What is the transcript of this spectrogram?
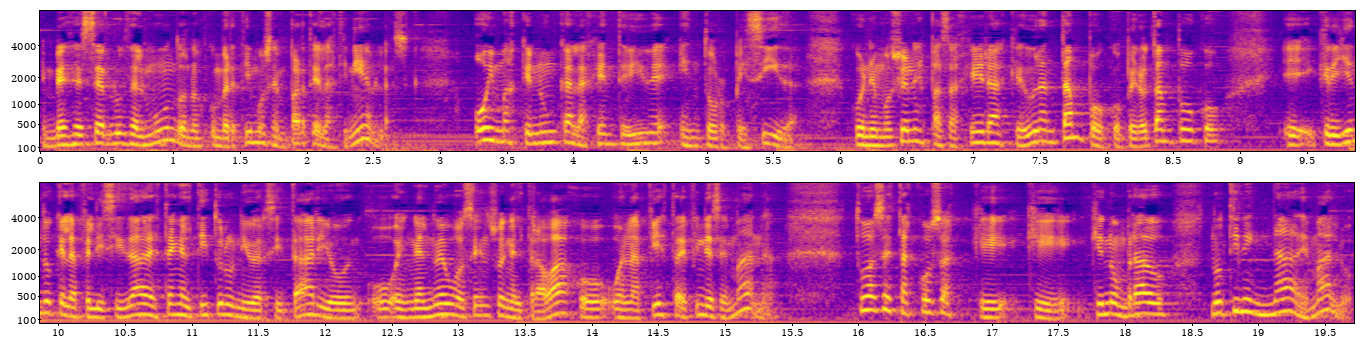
En vez de ser luz del mundo, nos convertimos en parte de las tinieblas. Hoy más que nunca la gente vive entorpecida, con emociones pasajeras que duran tan poco, pero tan poco, eh, creyendo que la felicidad está en el título universitario o en el nuevo ascenso en el trabajo o en la fiesta de fin de semana. Todas estas cosas que, que he nombrado no tienen nada de malo.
